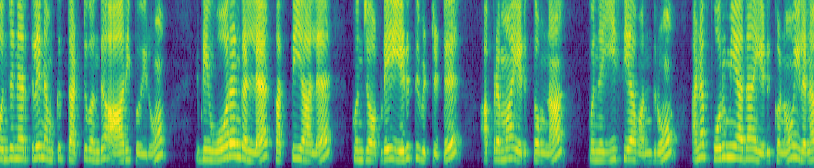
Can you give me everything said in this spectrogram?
கொஞ்ச நேரத்திலே நமக்கு தட்டு வந்து ஆறி போயிடும் இப்படி ஓரங்களில் கத்தியால் கொஞ்சம் அப்படியே எடுத்து விட்டுட்டு அப்புறமா எடுத்தோம்னா கொஞ்சம் ஈஸியாக வந்துடும் ஆனால் பொறுமையாக தான் எடுக்கணும். இல்லைனா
